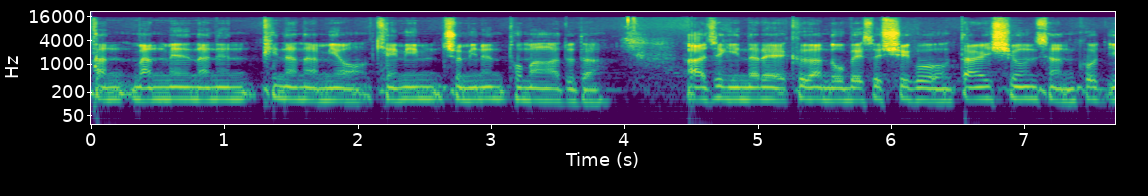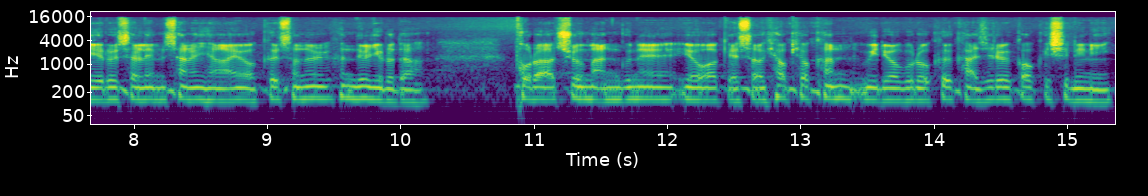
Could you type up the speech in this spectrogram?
만매 나는 피난하며 개밈 주민은 도망하도다. 아직 이날에 그가 노베에서 쉬고 딸 시온산 곧 예루살렘 산을 향하여 그 손을 흔들리로다. 보라 주 만군의 여호와께서 혁혁한 위력으로 그 가지를 꺾으시리니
